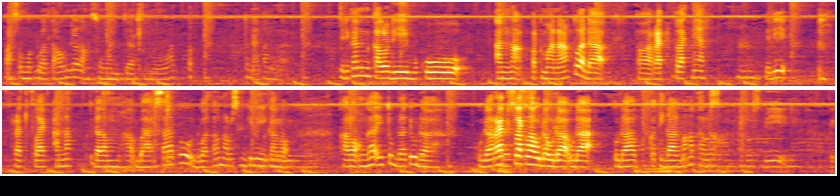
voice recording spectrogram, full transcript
pas umur 2 tahun dia langsung ngejar semua tek, ternyata enggak jadi kan kalau di buku anak perkembangan anak tuh ada uh, red flagnya Hmm. jadi red flag anak dalam bahasa tuh dua tahun harus begini kalau kalau enggak itu berarti udah udah red flag lah udah udah udah udah ketinggalan banget harus. harus di ini tapi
